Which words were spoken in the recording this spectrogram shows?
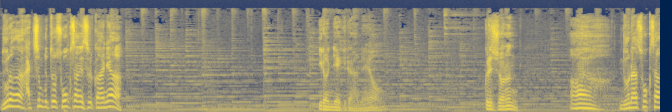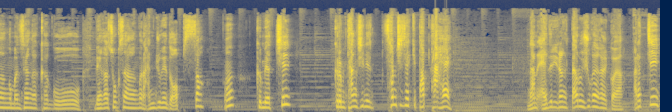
누나가 아침부터 속상했을 거 아니야 이런 얘기를 하네요 그래서 저는 아휴 누나 속상한 것만 생각하고 내가 속상한 건 안중에도 없어? 어? 그 며칠? 그럼 당신이 삼시 세끼 밥 다 해. 난 애들이랑 따로 휴가 갈 거야. 알았지?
